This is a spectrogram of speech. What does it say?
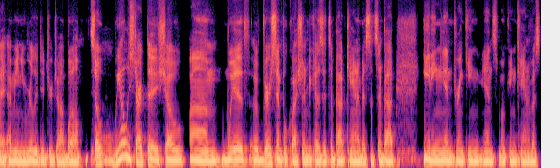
I mean, you really did your job well. So we always start the show um, with a very simple question because it's about cannabis. It's about eating and drinking and smoking cannabis.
